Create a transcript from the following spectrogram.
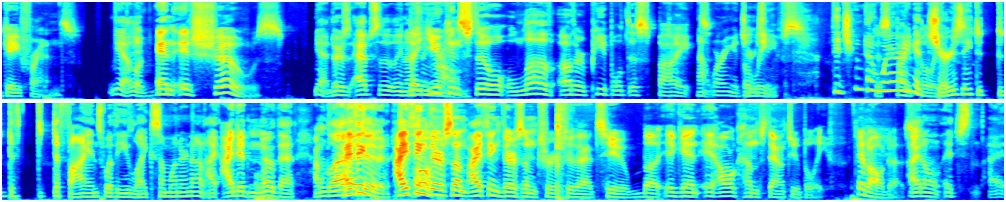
gay friends. Yeah, look. And it shows Yeah, there's absolutely nothing that you wrong. can still love other people despite not wearing a jersey. beliefs. Did you know Despite wearing a beliefs. jersey d- d- d- d- defines whether you like someone or not? I, I didn't know that. I'm glad I, I think did. I think Oh. there's some I think there's some truth to that too. But again, it all comes down to belief. It all does. I don't. It's I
